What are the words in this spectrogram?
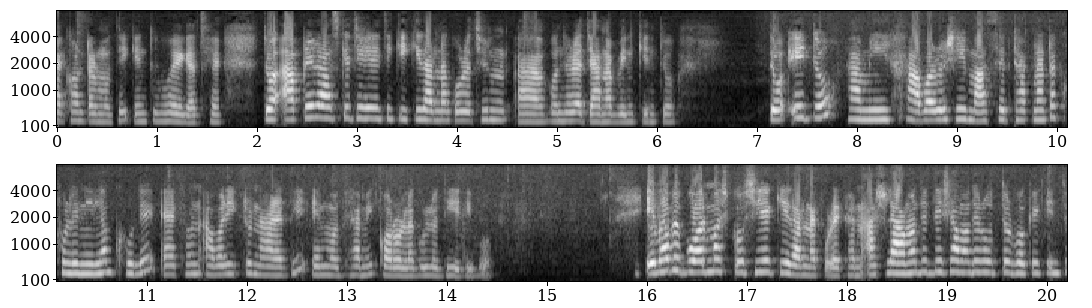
এক ঘণ্টার মধ্যেই কিন্তু হয়ে গেছে। তো আপনারা আজকে যেহেতু কি কি রান্না করেছেন বন্ধুরা জানাবেন কিন্তু। তো এই তো, আমি আবারও সেই মাছের ঢাকনাটা খুলে নিলাম, খুলে এখন আবার একটু নাড়া দিয়ে এর মধ্যে আমি করলাগুলো দিয়ে দিব। এভাবে বোয়াল মাছ কষিয়ে কে রান্না করে খান? আসলে আমাদের দেশে, আমাদের উত্তরবঙ্গে কিন্তু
